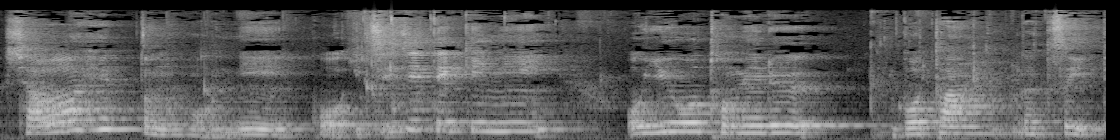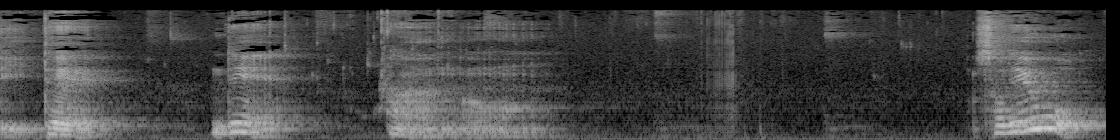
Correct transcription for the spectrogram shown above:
シャワーヘッドの方に、こう、一時的にお湯を止めるボタンがついていて、で、あの、それを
